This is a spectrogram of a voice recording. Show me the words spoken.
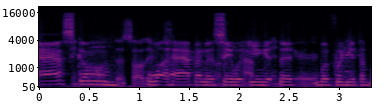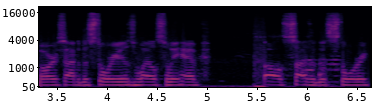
ask you know, them that's all the what happened to see what you can get happened the if we get the bar side of the story as well, so we have all sides of the story.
